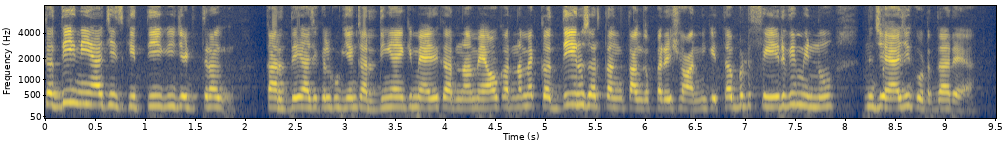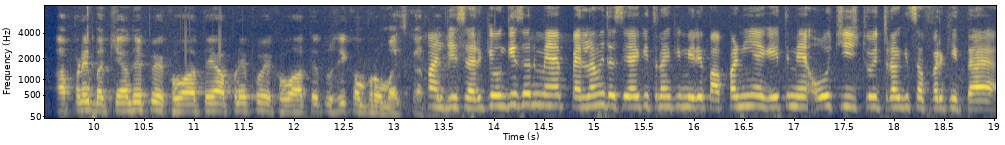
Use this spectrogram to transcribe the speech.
ਕਦੀ ਨਹੀਂ ਆ ਚੀਜ਼ ਕੀਤੀ ਕਿ ਜਿਹੜੀ ਤਰ੍ਹਾਂ ਕਰਦੇ ਅੱਜ ਕੱਲ ਕੁੜੀਆਂ ਕਰਦੀਆਂ ਹੈ ਕਿ ਮੈਂ ਇਹ ਕਰਨਾ, ਮੈਂ ਉਹ ਕਰਨਾ, ਮੈਂ ਕਦੀ ਇਹਨੂੰ ਸਰ ਤੰਗ ਤੰਗ ਪਰੇਸ਼ਾਨ ਨਹੀਂ ਕੀਤਾ ਬਟ ਫੇਰ ਵੀ ਮੈਨੂੰ ਨਜਾਇਜ਼ ਹੀ ਕੁੱਟਦਾ ਰਿਹਾ। ਆਪਣੇ ਬੱਚਿਆਂ ਦੇ ਭਵਿੱਖ ਵਾਸਤੇ ਆਪਣੇ ਭਵਿੱਖ ਵਾਸਤੇ ਤੁਸੀਂ ਕੰਪਰੋਮਾਈਜ਼ ਕਰਦੇ ਹਾਂਜੀ ਸਰ ਕਿਉਂਕਿ ਸਰ ਮੈਂ ਪਹਿਲਾਂ ਵੀ ਦੱਸਿਆ ਕਿ ਤਰ੍ਹਾਂ ਕਿ ਮੇਰੇ ਪਾਪਾ ਨਹੀਂ ਹੈਗੇ ਤੇ ਮੈਂ ਉਹ ਚੀਜ਼ ਤੋਂ ਇਸ ਤਰ੍ਹਾਂ ਕਿ ਸਫਰ ਕੀਤਾ ਹੈ।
